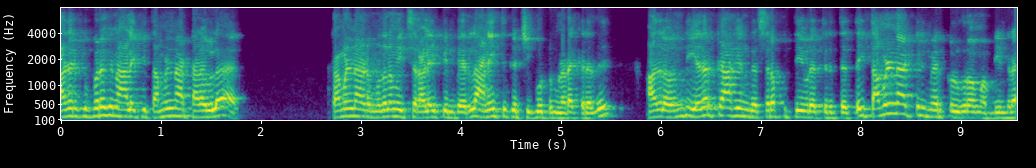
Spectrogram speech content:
அதற்கு பிறகு நாளைக்கு தமிழ்நாட்டு அளவுல தமிழ்நாடு முதலமைச்சர் அழைப்பின் பேர்ல அனைத்து கட்சி கூட்டம் நடக்கிறது. அதுல வந்து எதற்காக இந்த சிறப்பு தீவிர திருத்தத்தை தமிழ்நாட்டில் மேற்கொள்கிறோம் அப்படின்ற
